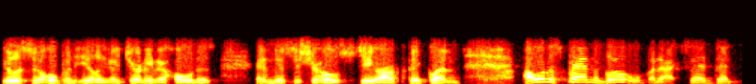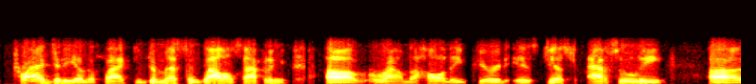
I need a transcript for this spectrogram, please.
You're listening to Hope and Healing, a journey to wholeness, and this is your host, J.R. Thicklin. I want to span the globe, but I said that tragedy of the fact of domestic violence happening uh, around the holiday period is just absolutely uh,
